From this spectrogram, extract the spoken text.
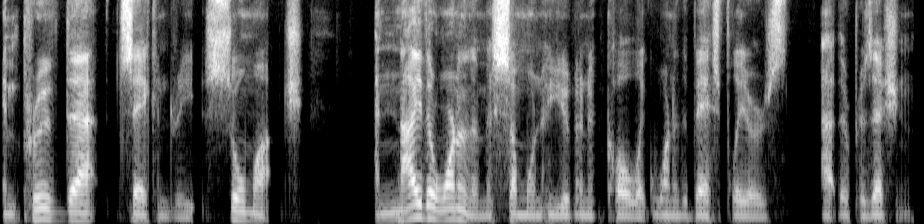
improved that secondary so much and neither one of them is someone who you're going to call like one of the best players at their position.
